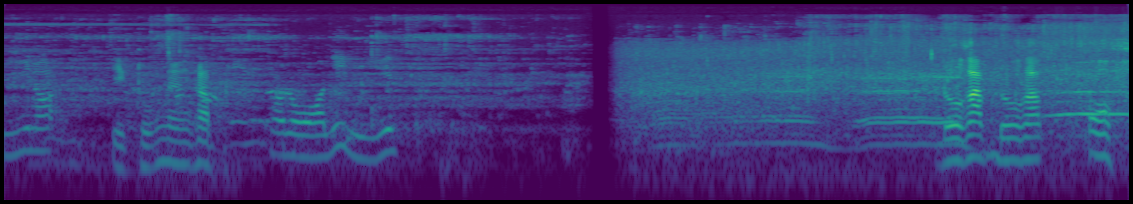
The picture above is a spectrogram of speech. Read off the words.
ดีเนาะๆอีกถุงหนึ่งครับโซโลนี่ดีดูครับดูครับ โอ้โห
